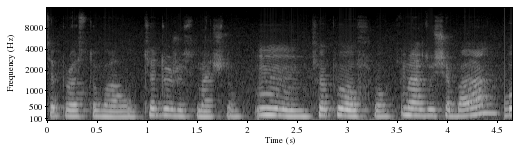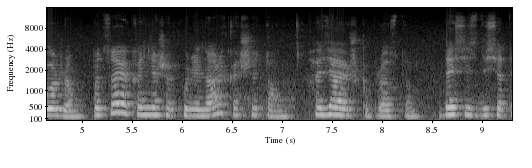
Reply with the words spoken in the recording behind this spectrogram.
це просто вау. Це дуже смачно. Ммм, це просто. У ще баран. Боже, оце, звісно, кулінарка ще там. Хазяюшка просто. 10 з 10.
